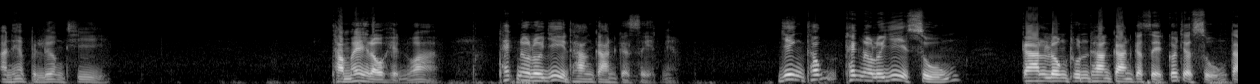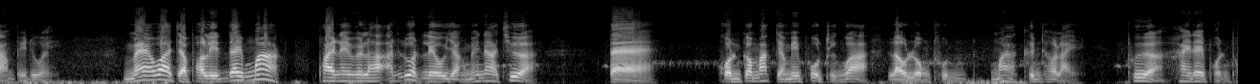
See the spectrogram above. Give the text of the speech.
อันนี้เป็นเรื่องที่ทำให้เราเห็นว่าเทคโนโลยีทางการเกษตรเนี่ยยิ่งเทคโนโลยีสูง การลงทุนทางการเกษตรก็จะสูงตามไปด้วย แม้ว่าจะผลิตได้มากภายในเวลาอันรวดเร็วอย่างไม่น่าเชื่อ แต่คนก็มักจะไม่พูดถึงว่าเราลงทุนมากขึ้นเท่าไหร่ เพื่อให้ได้ผลผ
